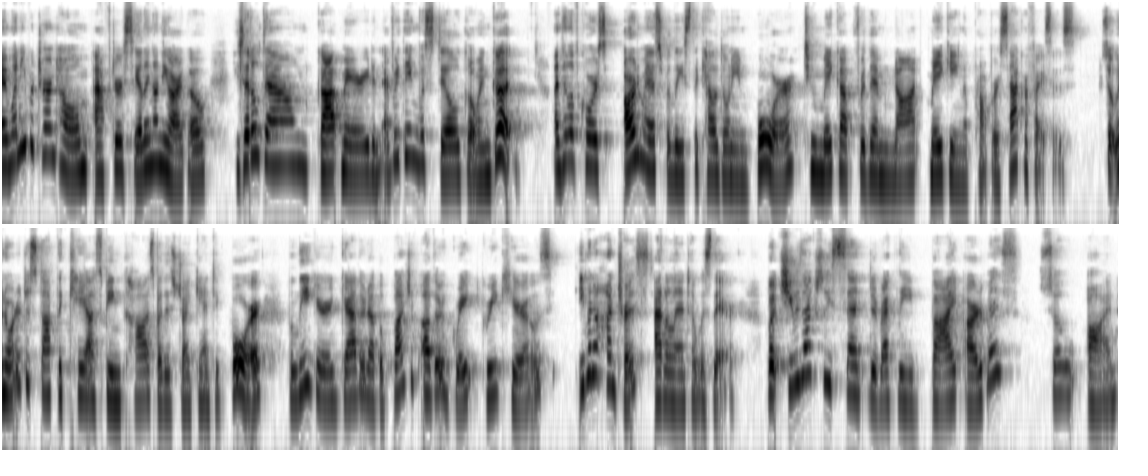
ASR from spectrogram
And when he returned home after sailing on the Argo, he settled down, got married, and everything was still going good. Until, of course, Artemis released the Calydonian boar to make up for them not making the proper sacrifices. So, in order to stop the chaos being caused by this gigantic boar, Meleager gathered up a bunch of other great Greek heroes. Even a huntress, Atalanta, was there. But she was actually sent directly by Artemis. So odd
